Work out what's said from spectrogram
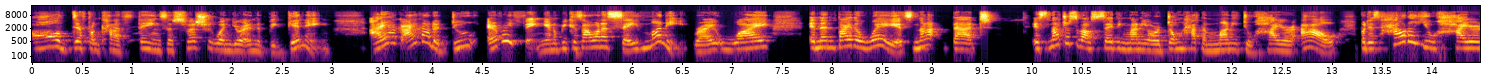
all different kind of things especially when you're in the beginning. I i got to do everything you know because i want to save money right? Why? And then by the way it's not that it's not just about saving money or don't have the money to hire out but it's how do you hire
